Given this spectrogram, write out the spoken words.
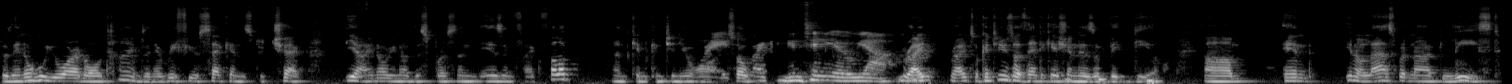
So they know who you are at all times and every few seconds to check yeah i know you know this person is in fact philip and can continue on. Right, so right can continue yeah mm-hmm. right right. So continuous authentication is a big deal. Um, and you know last but not least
